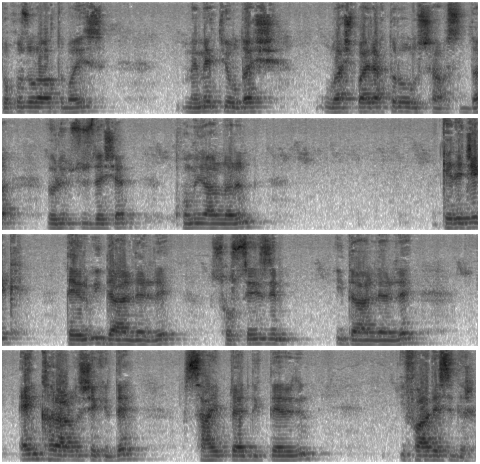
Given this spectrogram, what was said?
9-16 Mayıs Mehmet Yoldaş, Ulaş Bayraktaroğlu şahsında ölümsüzleşen komünalların gelecek devrim idealleri, sosyalizm idealleri en kararlı şekilde sahiplendiklerinin ifadesidir.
